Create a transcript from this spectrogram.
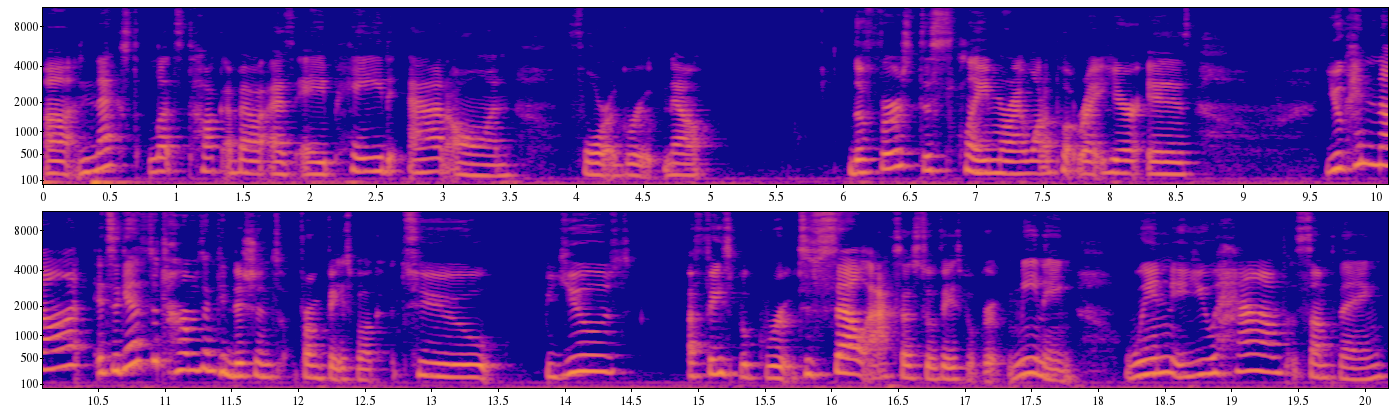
Uh, next, let's talk about as a paid add-on for a group. Now, the first disclaimer I want to put right here is you cannot, it's against the terms and conditions from Facebook to use a Facebook group, to sell access to a Facebook group, meaning when you have something,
